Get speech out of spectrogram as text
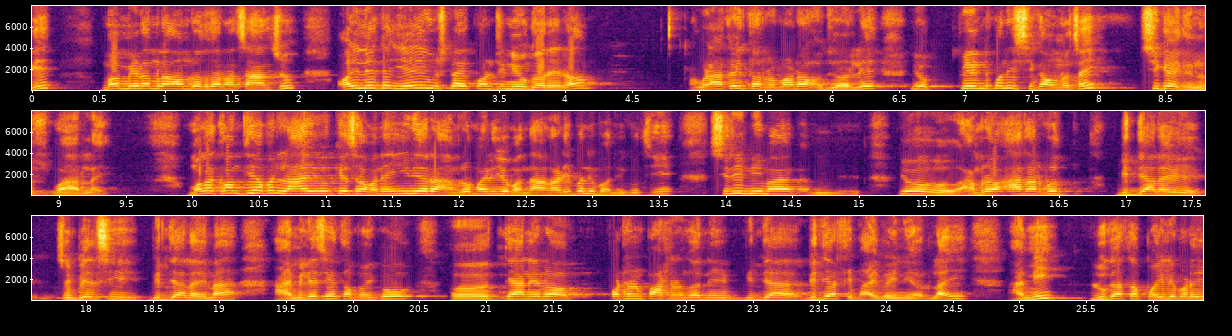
कि म म्याडमलाई अनुरोध गर्न चाहन्छु अहिलेको यही उसलाई कन्टिन्यू गरेर वडाकै तर्फबाट हजुरहरूले यो पेन्ट पनि सिकाउन चाहिँ सिकाइदिनुहोस् उहाँहरूलाई। मलाई कम्तीमा पनि लागेको के छ भने यिनीहरू हाम्रो मैले योभन्दा अगाडि पनि भनेको थिएँ श्रीनिमा यो हाम्रो आधारभूत विद्यालय चाहिँ बेल्सी विद्यालयमा हामीले चाहिँ तपाईँको त्यहाँनिर पठन पाठन गर्ने विद्या विद्यार्थी भाइ बहिनीहरूलाई हामी लुगा त पहिलेबाटै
